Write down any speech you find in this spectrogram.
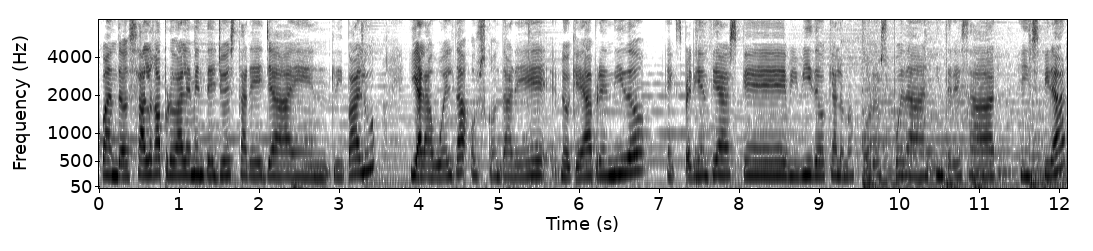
Cuando salga probablemente yo estaré ya en Kripalu y a la vuelta os contaré lo que he aprendido experiencias que he vivido que a lo mejor os puedan interesar e inspirar.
